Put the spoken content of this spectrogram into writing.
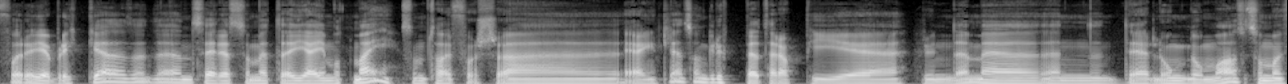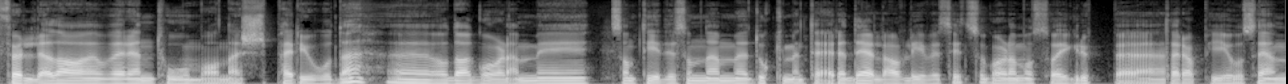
for øyeblikket. Det er en serie som heter Jeg mot meg, som tar for seg egentlig en sånn gruppeterapirunde med en del ungdommer som man følger da over en tomånedersperiode. Eh, og da går de i Samtidig som de dokumenterer deler av livet sitt, så går de også i gruppeterapi hos en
